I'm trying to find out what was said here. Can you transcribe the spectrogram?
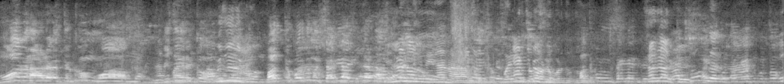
மோகன் நாடகத்துக்கும் மோ- மோ- விஜயனுக்கும் விஜயனுக்கும். பத்து பொருத்தமும் சரியா இல்லைன்னாலும் பத்து பொருத்தமும் சரியா இருக்கு. பத்து.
